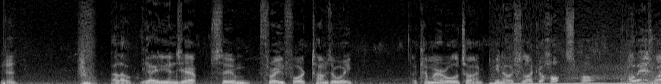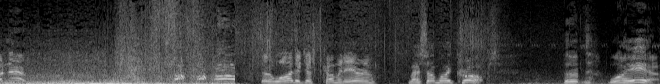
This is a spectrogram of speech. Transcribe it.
Yeah? Hello. The aliens. Yeah. See them three, four times a week. They come here all the time. You know, it's like a hot spot. Oh, here's one now. Don't know why they're just coming here and mess up my crops. But why here?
